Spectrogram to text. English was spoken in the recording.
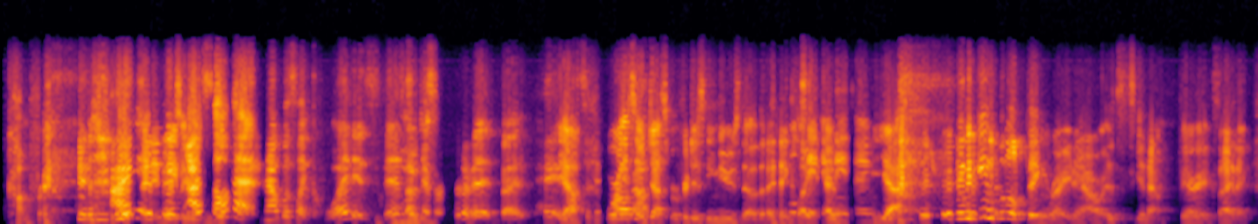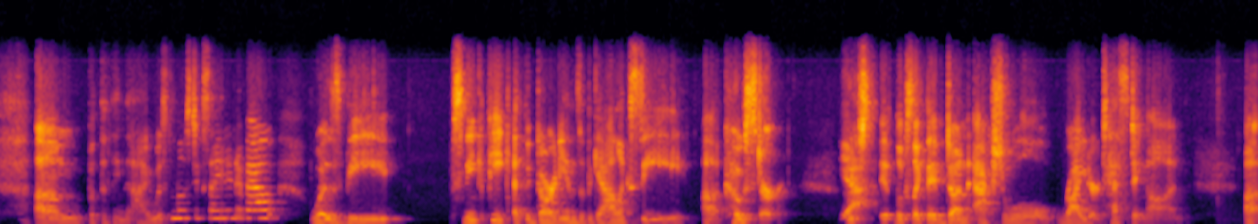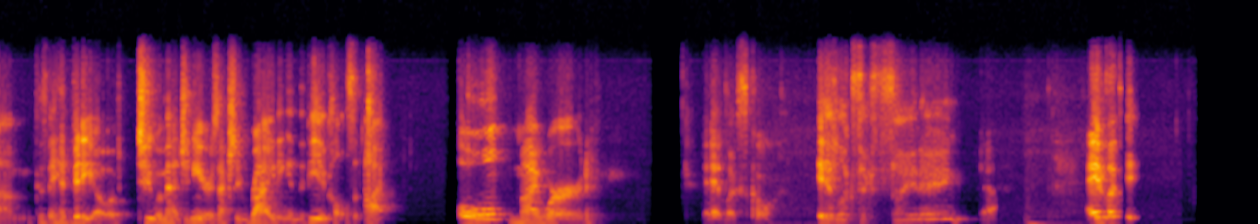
conference. I, I, even I saw that and I was like, "What is this? What I've never heard of it." But hey, yeah, we're also desperate for Disney news though. That I think we'll like anything. yeah, any little thing right now is you know very exciting. Um, but the thing that I was the most excited about was the sneak peek at the Guardians of the Galaxy uh, coaster. Yeah. Which it looks like they've done actual rider testing on because um, they had video of two Imagineers actually riding in the vehicles. And I, oh my word. It looks cool. It looks exciting. Yeah. It, it looks. It,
